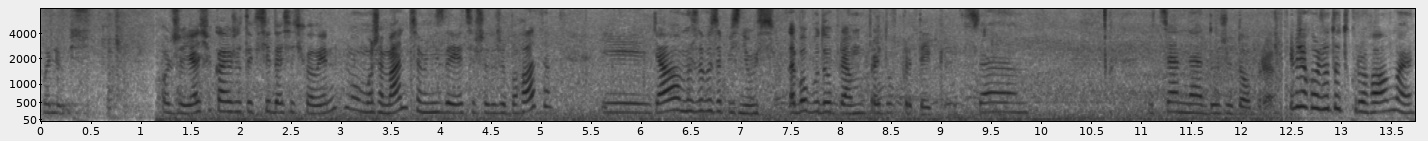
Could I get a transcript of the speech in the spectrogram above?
хвилююсь. Отже, я чекаю вже таксі 10 хвилин, ну може менше, мені здається, що дуже багато. І я можливо запізнюсь, або буду прямо пройду впритик. І це, і це не дуже добре. Я вже ходжу тут кругами,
